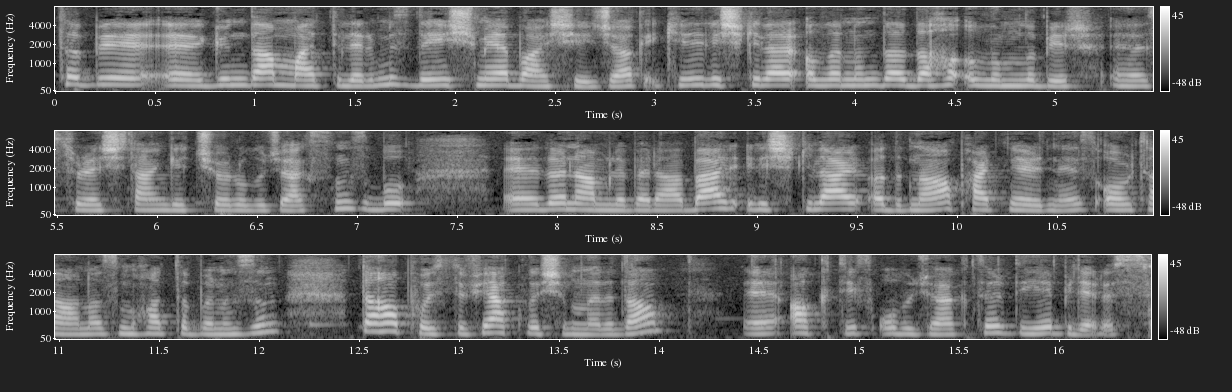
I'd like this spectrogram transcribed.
tabii e, gündem maddelerimiz değişmeye başlayacak. İkili ilişkiler alanında daha ılımlı bir e, süreçten geçiyor olacaksınız. Bu e, dönemle beraber ilişkiler adına partneriniz, ortağınız, muhatabınızın daha pozitif yaklaşımları da e, aktif olacaktır diyebiliriz.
